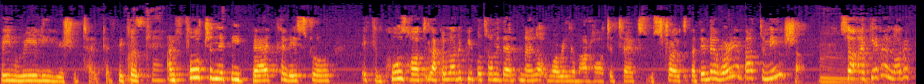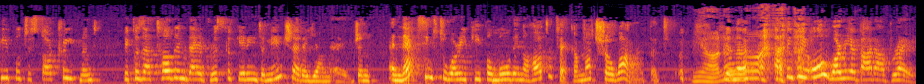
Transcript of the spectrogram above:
then really you should take it because okay. unfortunately bad cholesterol it can cause heart like a lot of people tell me that they're not worrying about heart attacks or strokes but then they worry about dementia mm. so i get a lot of people to start treatment because I tell them they're at risk of getting dementia at a young age. And, and that seems to worry people more than a heart attack. I'm not sure why, but Yeah, you no, know, no. I think we all worry about our brain,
